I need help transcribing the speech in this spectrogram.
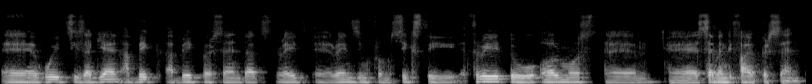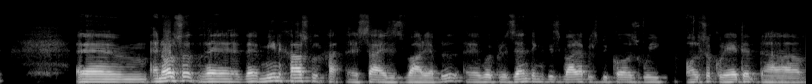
uh, which is again a big a big percent that's uh, ranging from 63 to almost 75%. Um, um, and also the, the mean household uh, size is variable. Uh, we're presenting these variables because we also created uh,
